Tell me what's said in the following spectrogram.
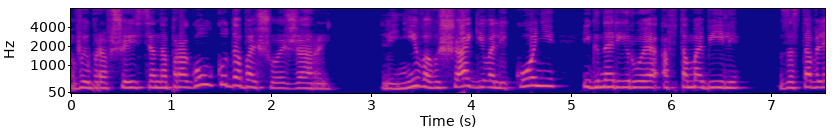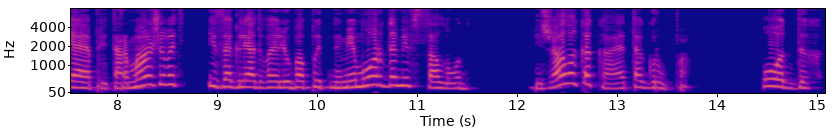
выбравшиеся на прогулку до большой жары. Лениво вышагивали кони, игнорируя автомобили, заставляя притормаживать и заглядывая любопытными мордами в салон. Бежала какая-то группа. Отдых,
